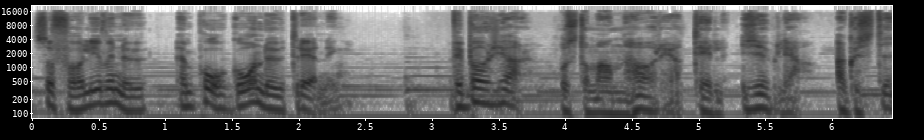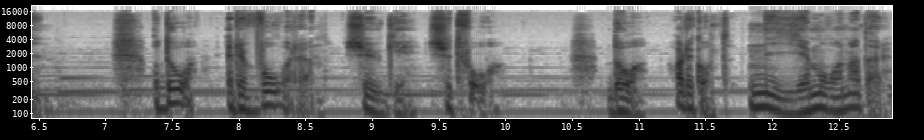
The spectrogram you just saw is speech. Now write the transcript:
så följer vi nu en pågående utredning. Vi börjar hos de anhöriga till Julia Augustin. Och då är det våren 2022. Då har det gått nio månader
